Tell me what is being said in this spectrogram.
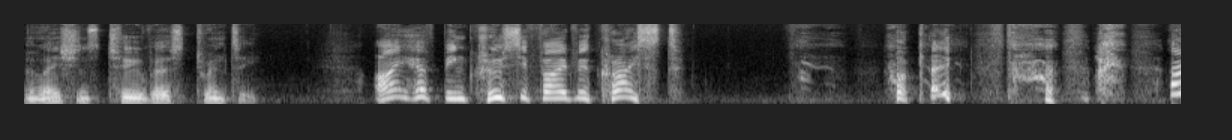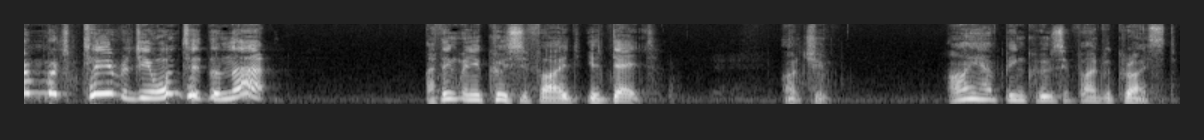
Galatians 2, verse 20. I have been crucified with Christ. okay? How much clearer do you want it than that? I think when you're crucified, you're dead, aren't you? I have been crucified with Christ.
